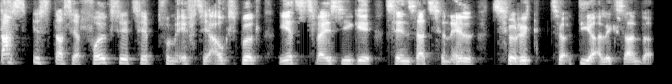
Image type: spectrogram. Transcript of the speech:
Das ist das Erfolgsrezept vom FC Augsburg. Jetzt zwei Siege, sensationell. Zurück zu dir, Alexander.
